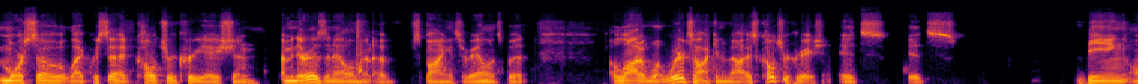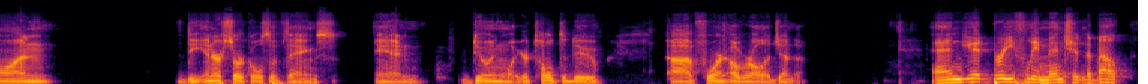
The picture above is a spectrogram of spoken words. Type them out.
more so, like we said, culture creation. I mean, there is an element of spying and surveillance, but a lot of what we're talking about is culture creation. It's it's being on the inner circles of things and doing what you're told to do uh, for an overall agenda. And you had briefly mentioned about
